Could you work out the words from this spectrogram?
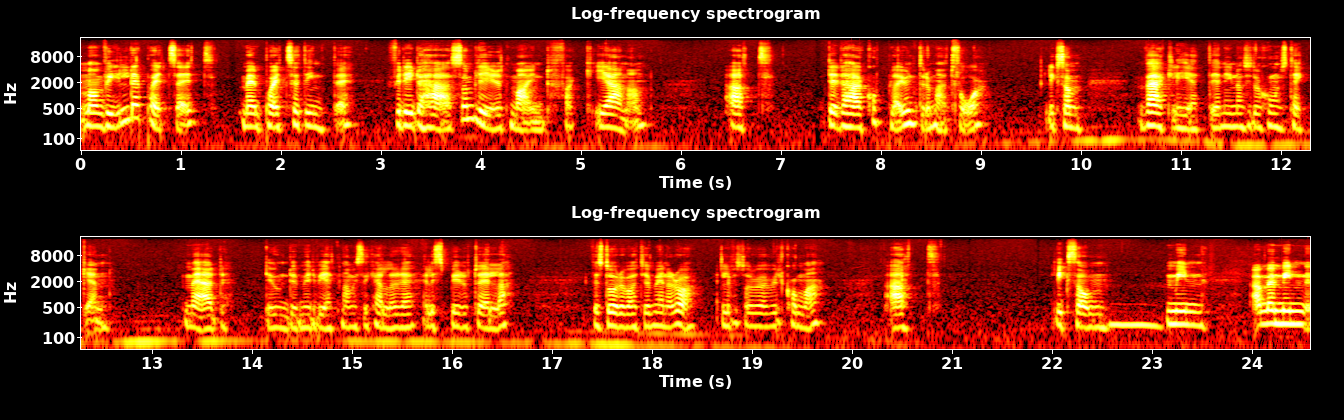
man vill det på ett sätt, men på ett sätt inte. För det är det här som blir ett mindfuck i hjärnan. Att det, det här kopplar ju inte de här två. Liksom verkligheten inom situationstecken med det undermedvetna, om vi ska kalla det, eller spirituella. Förstår du vad jag menar då? Eller förstår du vad jag vill komma? Att liksom min, ja, men min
